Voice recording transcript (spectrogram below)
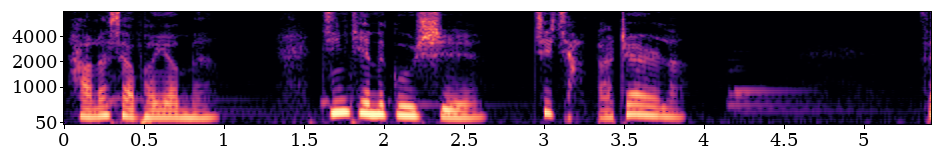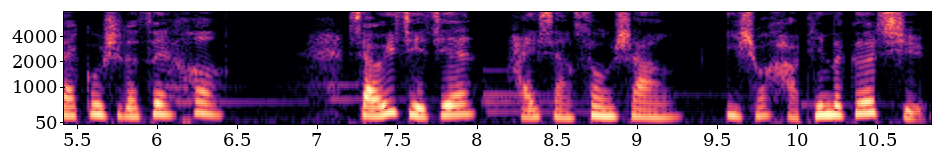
好了，小朋友们，今天的故事就讲到这儿了。在故事的最后，小鱼姐姐还想送上一首好听的歌曲，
